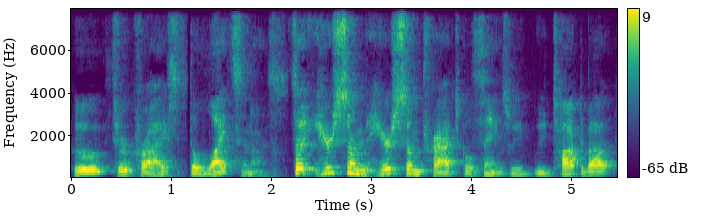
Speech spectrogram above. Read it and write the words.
who, through Christ, delights in us. So here's some here's some practical things. We we talked about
